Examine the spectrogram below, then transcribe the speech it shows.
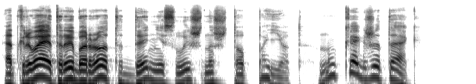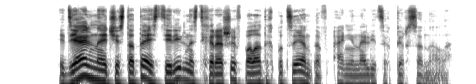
Открывает рыба рот, да не слышно, что поет. Ну как же так? Идеальная чистота и стерильность хороши в палатах пациентов, а не на лицах персонала.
